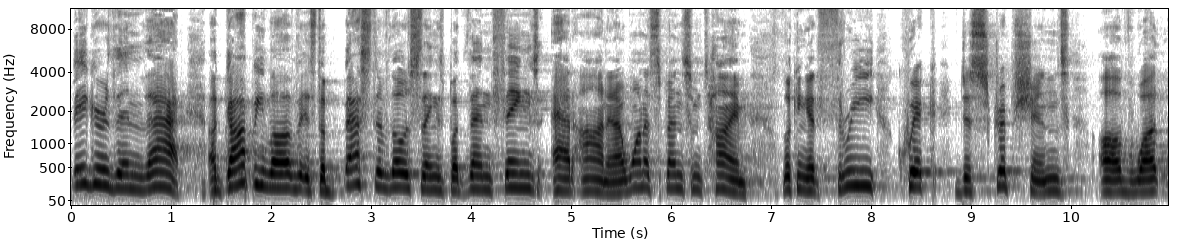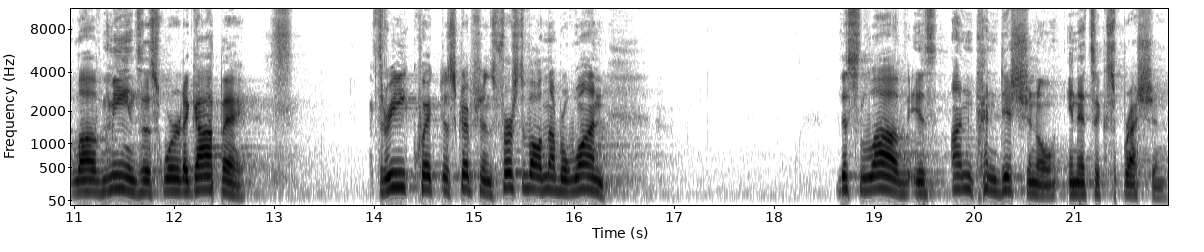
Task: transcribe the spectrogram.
bigger than that. Agape love is the best of those things, but then things add on. And I want to spend some time looking at three quick descriptions of what love means this word agape. Three quick descriptions. First of all, number one, this love is unconditional in its expression.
